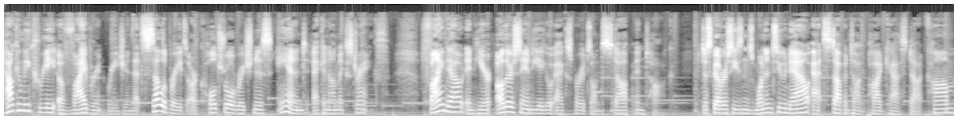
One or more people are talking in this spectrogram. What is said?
How can we create a vibrant region that celebrates our cultural richness and economic strength? Find out and hear other San Diego experts on Stop and Talk. Discover seasons one and two now at stopandtalkpodcast.com.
